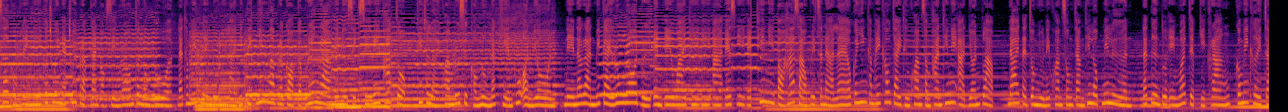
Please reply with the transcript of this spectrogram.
เซอร์ของเพลงนี้ก็ช่วยแนะช่วยปรับการออกเสียงร้องจนลงตัว และทำให้เพลงดูมีหลายมิติยิ่งมาประกอบกับเรื่องราวในมิวสิกซีรีส์ภาคจบ ที่เฉลยความรู้สึกของหนุ่มนักเขียนผู้อ่อนโยน เนนรันวิกัยรุ่งโรจน์หรือ N A Y P E R S E X ที่มีต่อห้าสาวปริศนาแล้วก็ยิ่งทำให้เข้าใจถึงความสัมพันธ์ที่ไม่อาจย้อนกลับได้แต่จมอยู่ในความทรงจำที่ลบไม่เลือน และเตือนตัวเองว่าเจ็บกี่ครั้งก็ไม่เคยจ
